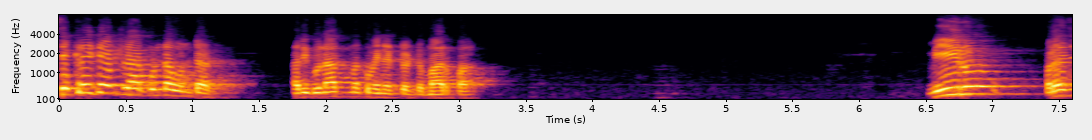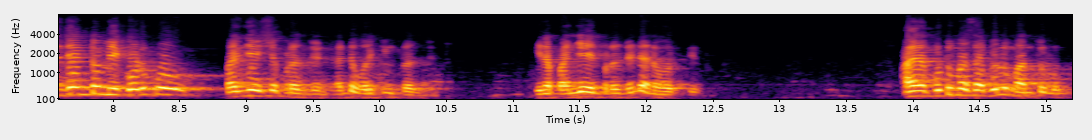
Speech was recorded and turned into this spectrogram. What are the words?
సెక్రటరీ లేకుండా ఉంటాడు. అది గుణాత్మకమైనటువంటి మార్ప. మీరు ప్రెసిడెంట్ మీ కొడుకు పనిచేసే ప్రెసిడెంట్ అంటే వర్కింగ్ ప్రెసిడెంట్. ఈయన పనిచేయని ప్రెసిడెంట్ ఆయన వర్కింగ్ ఆయన కుటుంబ సభ్యులు మంత్రులు.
